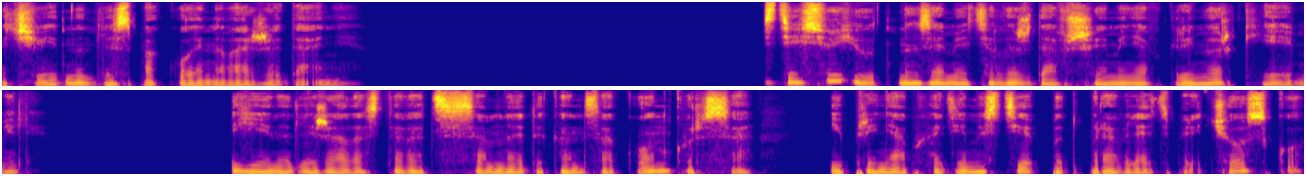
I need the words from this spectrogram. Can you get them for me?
очевидно, для спокойного ожидания. «Здесь уютно», — заметила ждавшая меня в гримерке Эмили. Ей надлежало оставаться со мной до конца конкурса и при необходимости подправлять прическу,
